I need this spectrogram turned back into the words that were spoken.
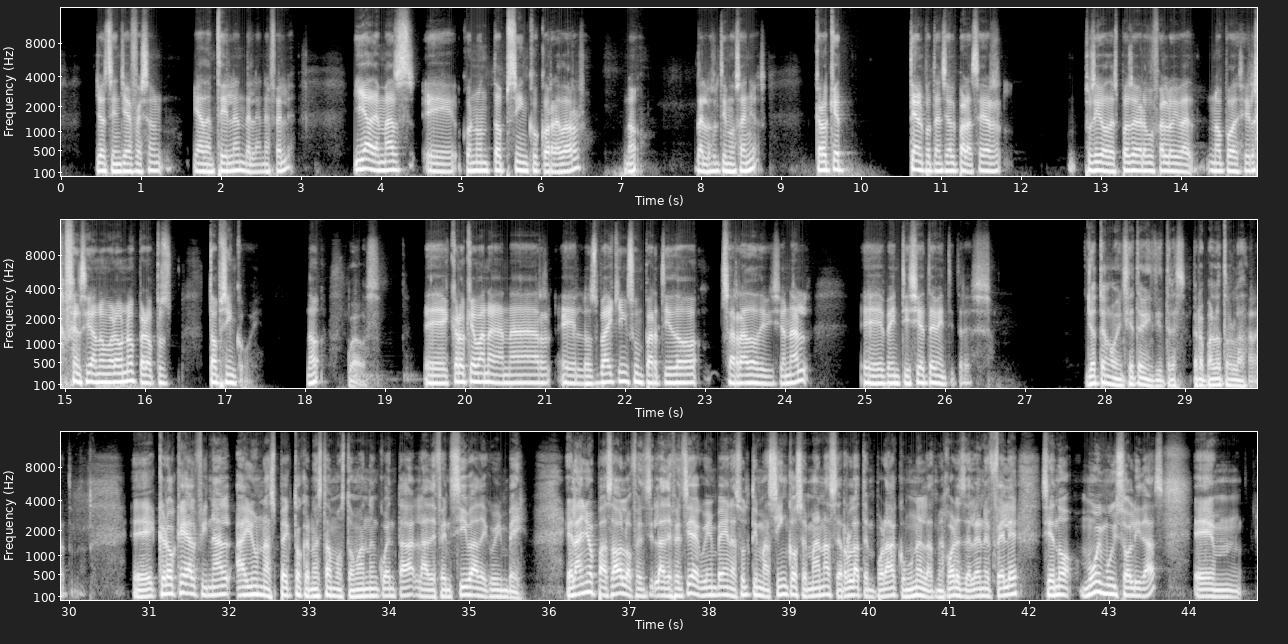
Justin Jefferson y Adam Thielen de la NFL. Y además eh, con un top 5 corredor, ¿no? De los últimos años. Creo que tiene el potencial para ser, pues digo, después de ver Buffalo, iba, no puedo decir la ofensiva número uno, pero pues top 5, güey. ¿No? Huevos. Eh, creo que van a ganar eh, los Vikings un partido cerrado divisional eh, 27-23. Yo tengo 27-23, pero para el otro lado. Para Eh, creo que al final hay un aspecto que no estamos tomando en cuenta, la defensiva de Green Bay. El año pasado la, defensiva de Green Bay en las últimas cinco semanas cerró la temporada como una de las mejores de la NFL, siendo muy, muy sólidas. eh,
